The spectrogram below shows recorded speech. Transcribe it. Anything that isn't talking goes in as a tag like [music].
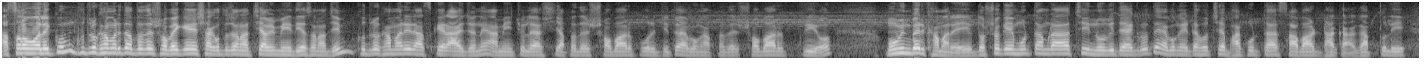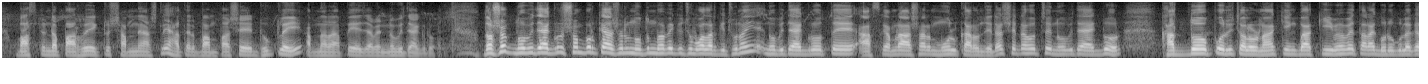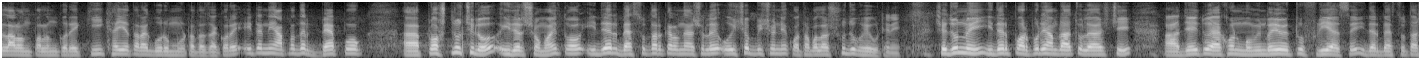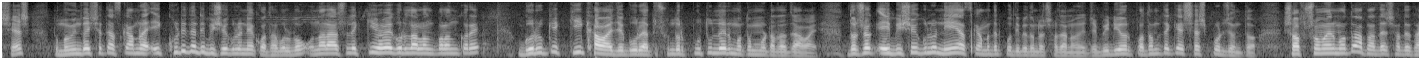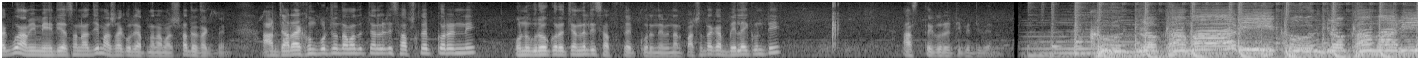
আসসালামু আলাইকুম, ক্ষুদ্র খামারিতে আপনাদের সবাইকে স্বাগত জানাচ্ছি। আমি মেহেদি হাসান ক্ষুদ্র খামারির আজকের আয়োজনে আমি চলে আসছি আপনাদের সবার পরিচিত এবং আপনাদের সবার প্রিয় মোমিন ভাইয়ের খামারে। দর্শক, এই মুহূর্তে আমরা আছি নবীতে এগ্রোতে এবং এটা হচ্ছে ভাকুরতা সাবার ঢাকা। গাবতলি বাস স্ট্যান্ডটা পার হয়ে একটু সামনে আসলে হাতের বাম পাশে ঢুকলেই আপনারা পেয়ে যাবেন নবীতে এগ্রো। দর্শক নবীতে এগ্রো সম্পর্কে আসলে নতুনভাবে কিছু বলার কিছু নাই। নবীতে এগ্রোতে আজকে আমরা আসার মূল কারণ যেটা, সেটা হচ্ছে নবীতে এগ্রোর খাদ্য পরিচালনা কিংবা কীভাবে তারা গরুগুলোকে লালন পালন করে, কি খাইয়ে তারা গরু মোটা তাজা করে, এটা নিয়ে আপনাদের ব্যাপক প্রশ্ন ছিল ঈদের সময়। তো ঈদের ব্যস্ততার কারণে আসলে ওইসব বিষয় নিয়ে কথা বলার সুযোগ হয়ে ওঠেনি। সেজন্যই ঈদের পরপরই আমরা চলে আসছি। যেহেতু এখন মমিন ভাইও একটু ফ্রি আছে, ঈদের ব্যস্ততা শেষ। তো মমিন ভাইয়ের সাথে আজকে আমরা এই খুঁটিনাটি বিষয়গুলো নিয়ে কথা বলব। ওনারা আসলে কীভাবে গরু লালন পালন করে, গরুকে কি খাওয়ায় যে গরু এত সুন্দর পুতুলের মতো মোটা তাজা হয়। দর্শক, এই বিষয়গুলো নিয়ে আজকে আমাদের প্রতিবেদনটা সাজানো হয়েছে। ভিডিওর প্রথম থেকে শেষ পর্যন্ত সব সময়ের মতো আপনাদের সাথে থাকব। আমি মেহেদি হাসান আজিম, আশা করি আপনারা আমার সাথে থাকবেন। আর যারা এখন পর্যন্ত আমাদের চ্যানেলটি সাবস্ক্রাইব করেননি, অনুগ্রহ করে চ্যানেলটি সাবস্ক্রাইব করে নেবেন। আর পাশে থাকা বেল আস্তে করে টিপে দিবেন। ক্ষুদ্র খামারি ক্ষুদ্র খামারি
